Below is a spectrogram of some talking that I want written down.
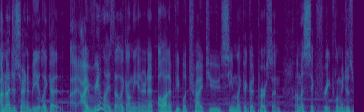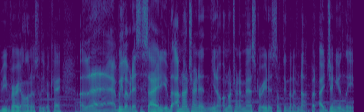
I'm not just trying to be like a. I, I realize that like on the internet, a lot of people try to seem like a good person. I'm a sick freak. Let me just be very honest with you, okay? Uh, we live in a society, but I'm not trying to, you know, I'm not trying to masquerade as something that I'm not. But I genuinely,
